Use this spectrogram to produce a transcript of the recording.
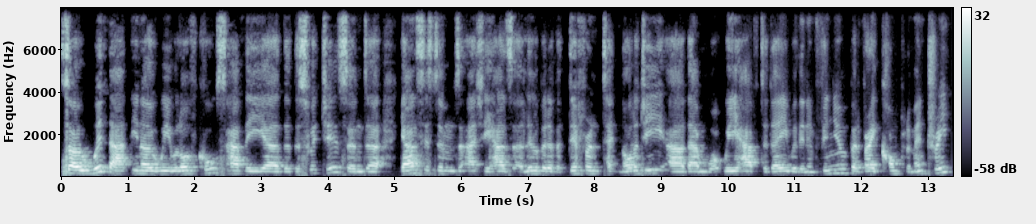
So with that, you know, we will of course have the uh, the, the, switches, and uh, GaN Systems actually has a little bit of a different technology uh, than what we have today within Infineon, but very complementary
